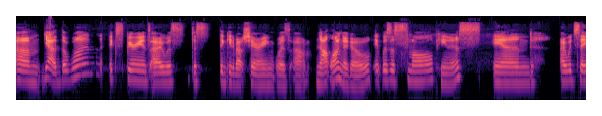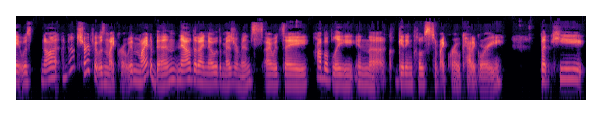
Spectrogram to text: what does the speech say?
um, yeah. The one experience I was just thinking about sharing was um, not long ago. It was a small penis and I would say it was not, I'm not sure if it was micro. It might have been. Now that I know the measurements, I would say probably in the getting close to micro category. But he,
